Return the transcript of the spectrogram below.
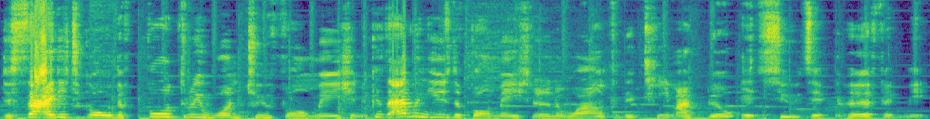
Decided to go with the 4-3-1-2 formation because I haven't used the formation in a while and for the team I've built it suits it perfectly.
